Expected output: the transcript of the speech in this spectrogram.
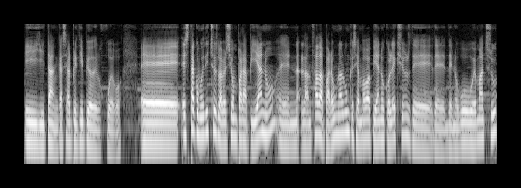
y Gitan, casi al principio del juego. Eh, esta, como he dicho, es la versión para piano, lanzada para un álbum que se llamaba Piano Collections de, de, Nobuo Uematsu.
